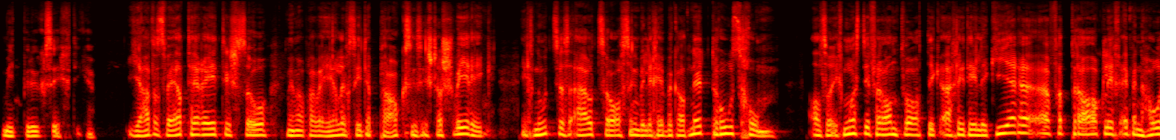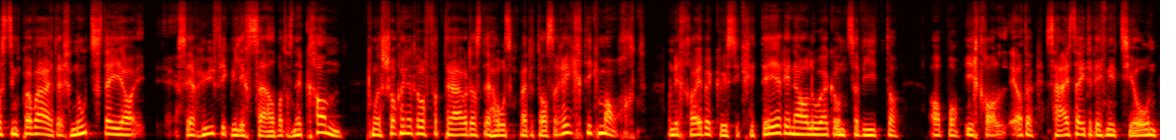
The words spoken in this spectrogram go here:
mit berücksichtigen. Ja, das wäre theoretisch so, wenn wir aber ehrlich sind, in der Praxis ist das schwierig. Ich nutze das Outsourcing, weil ich eben gerade nicht rauskomme. Also ich muss die Verantwortung ein bisschen delegieren, äh, vertraglich, eben Hosting-Provider. Ich nutze den ja sehr häufig, weil ich selber das nicht kann. Ich muss schon darauf vertrauen, dass der Hosting-Provider das richtig macht. Und ich kann eben gewisse Kriterien anschauen und so weiter. Aber ich kann, oder das heisst auch in der Definition,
